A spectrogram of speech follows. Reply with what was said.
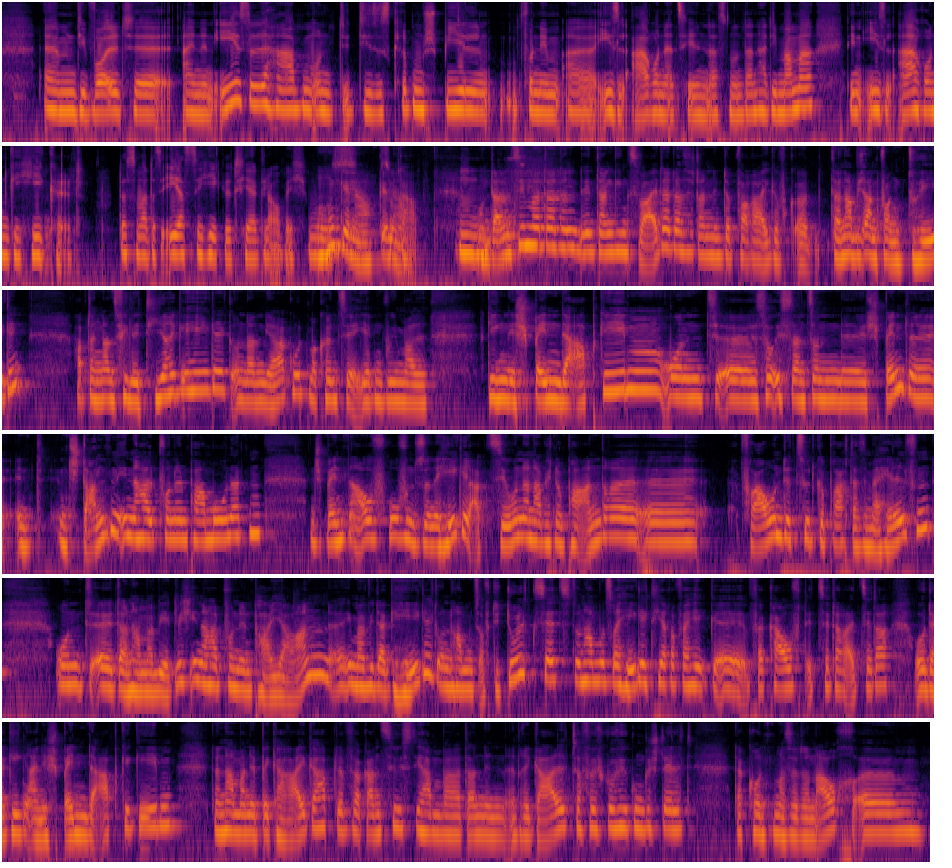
ähm, die wollte einen Esel haben und dieses Krippenspiel von dem äh, Esel Aaron erzählen lassen. Und dann hat die Mama den Esel Aaron gehäkelt. Das war das erste Häkeltier, glaube ich. Mhm, genau, genau. So gab. Mhm. Und dann sind wir da, dann, dann ging es weiter, dass ich dann in der Pfarrei, äh, dann habe ich angefangen zu häkeln, habe dann ganz viele Tiere gehäkelt und dann, ja gut, man könnte es ja irgendwie mal gegen eine Spende abgeben und äh, so ist dann so eine Spende ent, entstanden innerhalb von ein paar Monaten, ein Spendenaufruf und so eine Häkelaktion. Dann habe ich noch ein paar andere äh, Frauen dazu gebracht, dass sie mir helfen. Und äh, dann haben wir wirklich innerhalb von ein paar Jahren äh, immer wieder gehegelt und haben uns auf die Duld gesetzt und haben unsere Hegeltiere äh, verkauft etc. etc. oder gegen eine Spende abgegeben. Dann haben wir eine Bäckerei gehabt, das war ganz süß, die haben wir dann in ein Regal zur Verfügung gestellt. Da konnten wir sie dann auch ähm,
